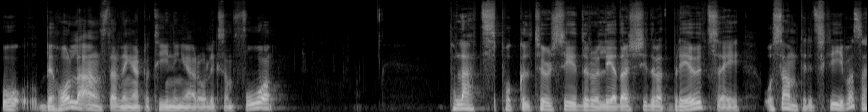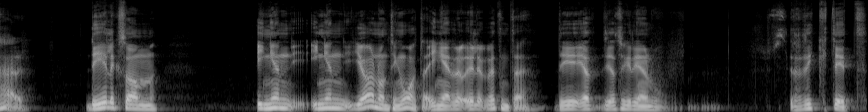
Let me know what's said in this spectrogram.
och behålla anställningar på tidningar och liksom få plats på kultursidor och ledarsidor att bre ut sig och samtidigt skriva så här. Det är liksom ingen, ingen gör någonting åt det. Ingen, eller, vet inte. Det är, jag, jag tycker det är en riktigt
